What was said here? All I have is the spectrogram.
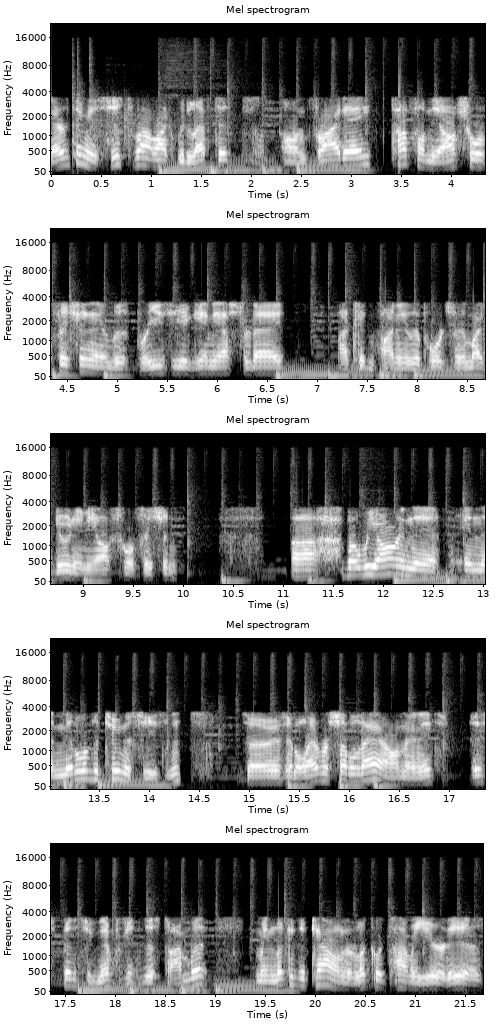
Everything is just about like we left it on Friday. Tough on the offshore fishing, and it was breezy again yesterday. I couldn't find any reports of anybody doing any offshore fishing. Uh, but we are in the in the middle of the tuna season, so if it'll ever settle down, and it's it's been significant this time. But I mean, look at the calendar. Look what time of year it is.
